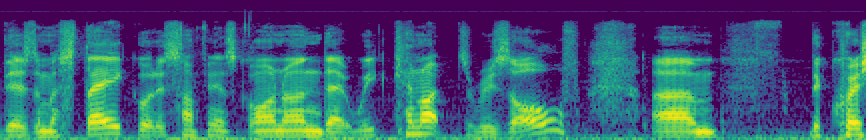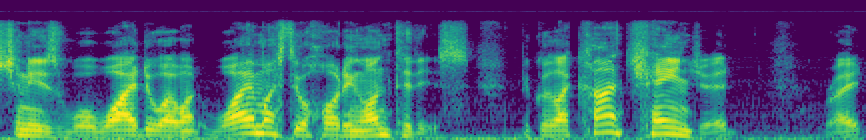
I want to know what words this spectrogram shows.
there's a mistake or there's something that's going on that we cannot resolve, um, the question is, well, why do I want? Why am I still holding on to this? Because I can't change it, right?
